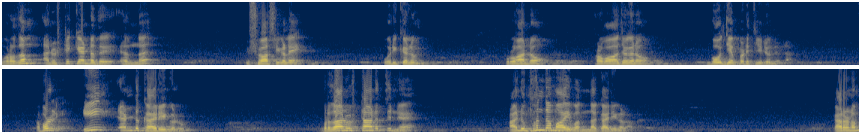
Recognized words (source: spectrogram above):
വ്രതം അനുഷ്ഠിക്കേണ്ടത് എന്ന് വിശ്വാസികളെ ഒരിക്കലും ഖുർആാനോ പ്രവാചകനോ ബോധ്യപ്പെടുത്തിയിരുന്നില്ല. അപ്പോൾ ഈ രണ്ട് കാര്യങ്ങളും വ്രതാനുഷ്ഠാനത്തിന് അനുബന്ധമായി വന്ന കാര്യങ്ങളാണ്. കാരണം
